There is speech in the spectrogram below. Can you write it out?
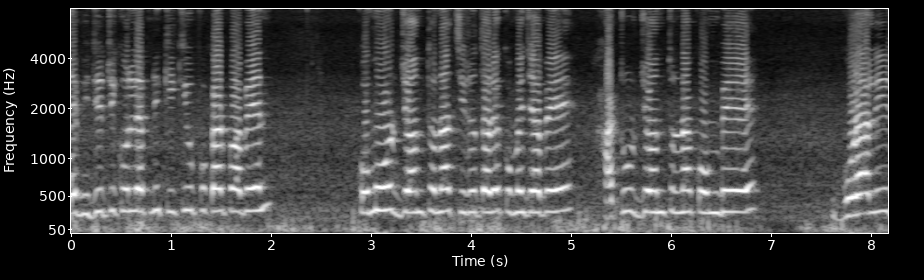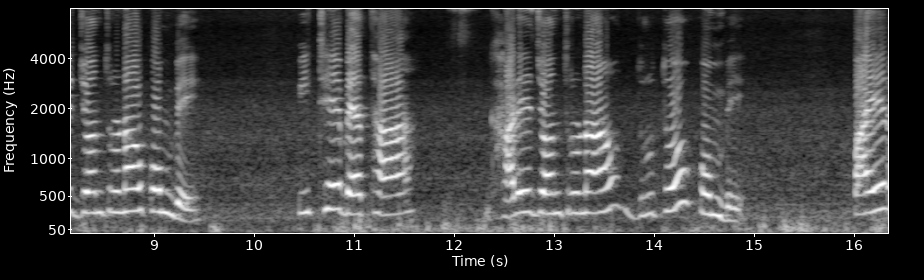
এই ভিডিওটি করলে আপনি কি কি উপকার পাবেন? কোমর যন্ত্রণা চিরতরে কমে যাবে, হাঁটুর যন্ত্রণা কমবে, গোড়ালির যন্ত্রণাও কমবে, পিঠে ব্যথা, ঘাড়ে যন্ত্রণাও দ্রুত কমবে, পায়ের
